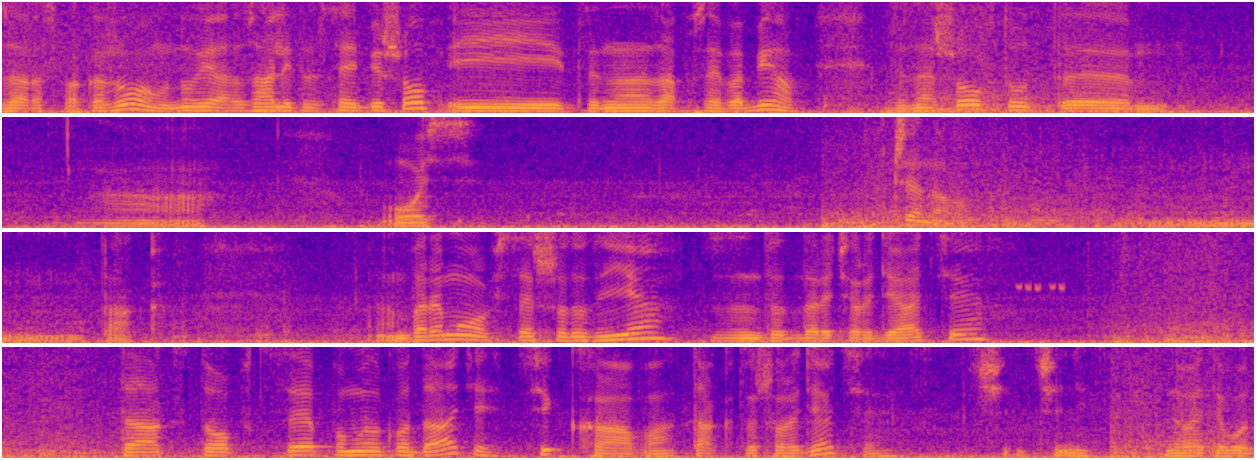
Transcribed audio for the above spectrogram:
зараз покажу вам. Ну я взагалі тут все обійшов і на запису я побігав. Знайшов тут е, а, ось вченого. Так. Беремо все, що тут є. Тут, до речі, радіація. Так, стоп, це помилка даті? Цікаво. Так, то що радіація? Чи, чи ні? Давайте от.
